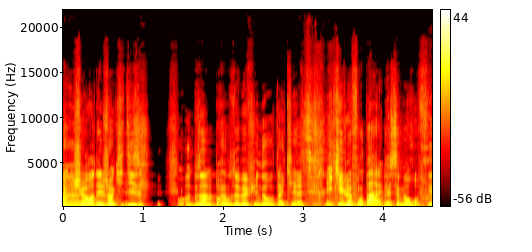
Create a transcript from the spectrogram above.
euh. j'ai horreur des gens qui disent on a besoin de Buffy non t'inquiète et qui le font pas mais ça me rend fou.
